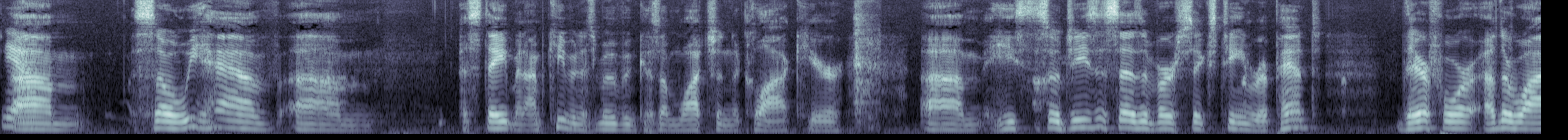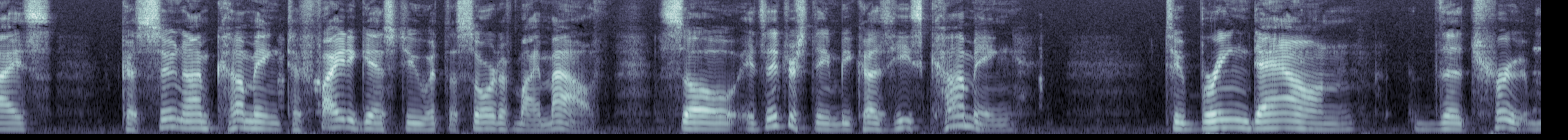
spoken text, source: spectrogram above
Yeah. Um, so we have um, a statement. I'm keeping this moving because I'm watching the clock here. Um, he so Jesus says in verse 16, "Repent, therefore, otherwise, because soon I'm coming to fight against you with the sword of my mouth." So it's interesting because he's coming to bring down the truth,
